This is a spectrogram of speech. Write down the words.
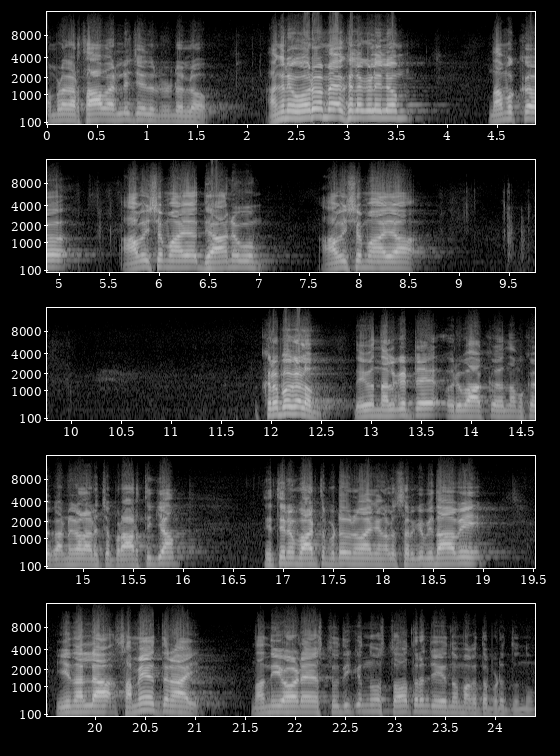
നമ്മുടെ കർത്താവ് അരളി ചെയ്തിട്ടുണ്ടല്ലോ. അങ്ങനെ ഓരോ മേഖലകളിലും നമുക്ക് ആവശ്യമായ ധ്യാനവും ആവശ്യമായ കൃപകളും ദൈവം നൽകട്ടെ ഒരു വാക്ക് നമുക്ക് കണ്ണുകളടച്ച് പ്രാർത്ഥിക്കാം. നിത്യനും വാഴ്ത്തപ്പെട്ടവനുമായി ഞങ്ങൾ സ്വർഗപിതാവേ ഈ നല്ല സമയത്തിനായി നന്ദിയോടെ സ്തുതിക്കുന്നു സ്തോത്രം ചെയ്യുന്നു മഹത്വപ്പെടുത്തുന്നു.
